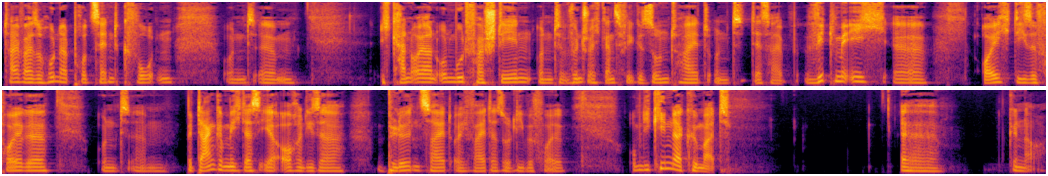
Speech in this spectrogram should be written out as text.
teilweise 100 Prozent Quoten. Und ähm, ich kann euren Unmut verstehen und wünsche euch ganz viel Gesundheit und deshalb widme ich äh, euch diese Folge und ähm, bedanke mich, dass ihr auch in dieser blöden Zeit euch weiter so liebevoll um die Kinder kümmert. Äh, genau.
